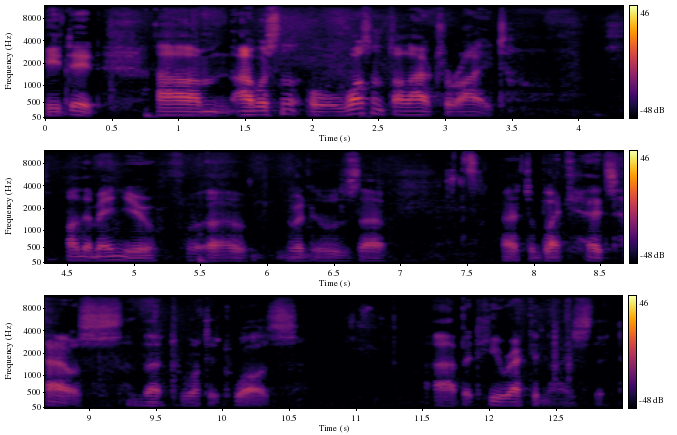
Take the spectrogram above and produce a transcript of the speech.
He okay. did. Um, I was not, wasn't allowed to write on the menu for, uh, when it was uh, at the Blackhead's house that what it was, uh, but he recognized it.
